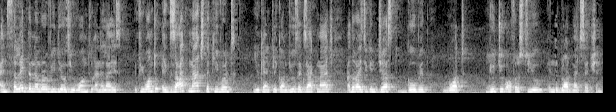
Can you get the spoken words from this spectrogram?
and select the number of videos you want to analyze. If you want to exact match the keywords, you can click on use exact match. Otherwise, you can just go with what YouTube offers to you in the broad match section.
